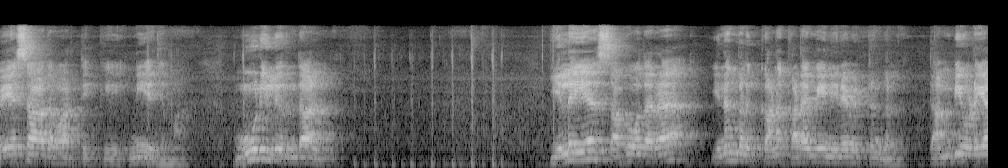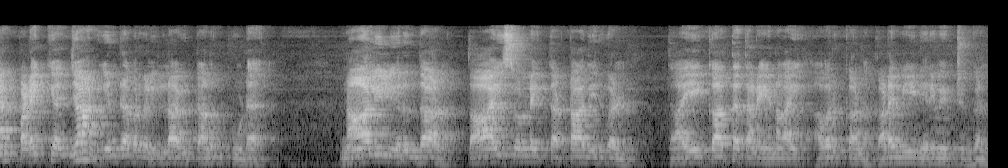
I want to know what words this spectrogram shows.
பேசாத வார்த்தைக்கு நீ எஜமான். மூணில் இருந்தால் இளைய சகோதர இனங்களுக்கான கடமையை நிறைவேற்றுங்கள். தம்பியுடையான் படைக்கு அஞ்சான் என்று அவர்கள் இல்லாவிட்டாலும் கூட. நாளில் இருந்தால் தாய் சொல்லை தட்டாதீர்கள். தாயை காத்த தனையனாய் அவருக்கான கடமையை நிறைவேற்றுங்கள்.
